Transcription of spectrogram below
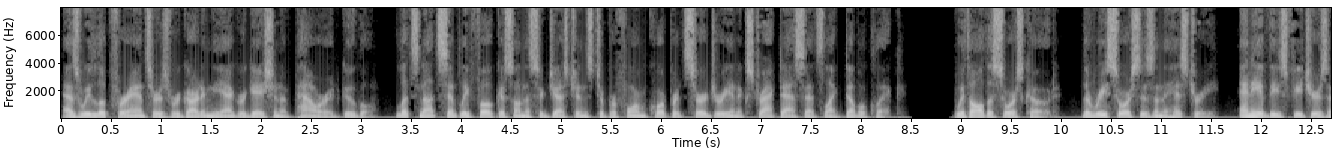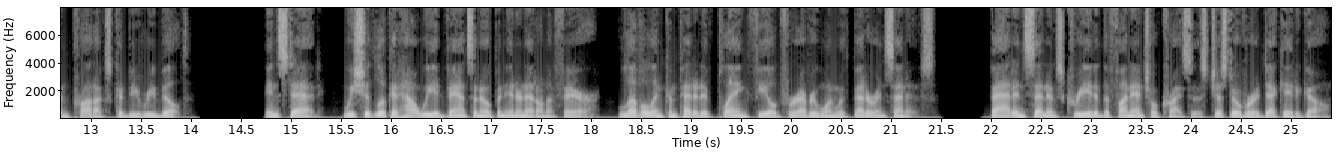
As we look for answers regarding the aggregation of power at Google, let's not simply focus on the suggestions to perform corporate surgery and extract assets like DoubleClick. With all the source code, the resources, and the history, any of these features and products could be rebuilt. Instead, we should look at how we advance an open internet on a fair, level, and competitive playing field for everyone with better incentives. Bad incentives created the financial crisis just over a decade ago.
